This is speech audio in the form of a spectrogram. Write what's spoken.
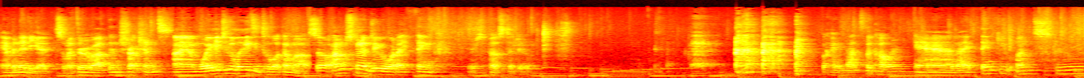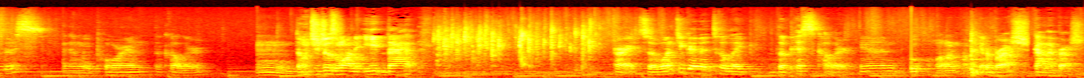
am an idiot, so I threw out the instructions. I am way too lazy to look them up, so I'm just gonna do what I think you're supposed to do. That's the color. And I think you unscrew this, and then we pour in the color. Mmm, don't you just want to eat that? Alright, so once you get it to like the piss color, and ooh, hold on, I'm gonna get a brush. Got my brush.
